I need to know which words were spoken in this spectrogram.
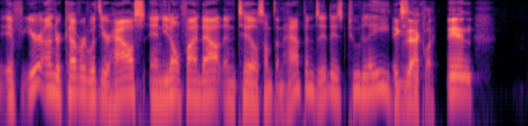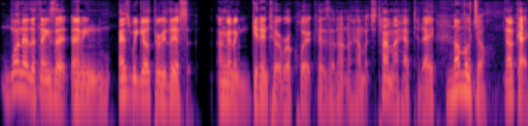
if you're undercovered with your house and you don't find out until something happens, it is too late. Exactly. And one of the things that I mean, as we go through this, I'm going to get into it real quick because I don't know how much time I have today. No mucho. Okay.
